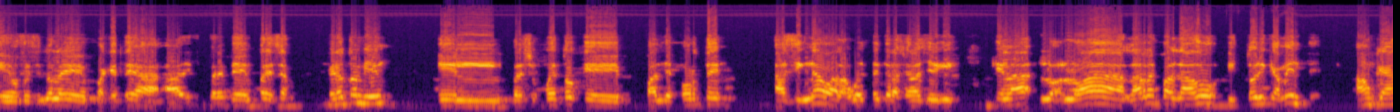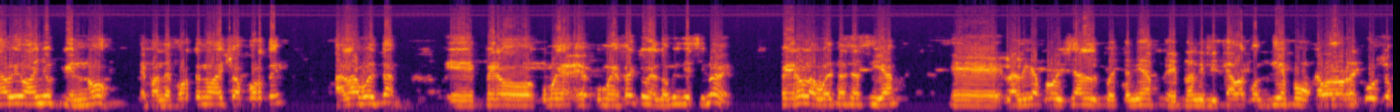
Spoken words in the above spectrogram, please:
eh, ofreciéndole paquetes a, diferentes empresas, pero también el presupuesto que Pandeporte asignaba a la Vuelta Internacional Chiriquí, que la, lo, ha, respaldado históricamente, aunque ha habido años que no, el Pandeporte no ha hecho aporte a la Vuelta, eh, pero como, como en efecto en el 2019, pero la Vuelta se hacía eh, la liga provincial pues tenía planificaba con tiempo buscaba los recursos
